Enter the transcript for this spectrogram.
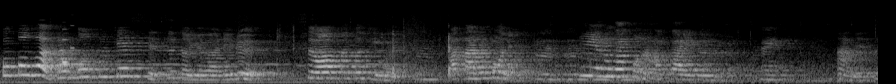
ここは座骨結節と言われる座った時に当たる骨っていうのがこの赤い部分なんです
